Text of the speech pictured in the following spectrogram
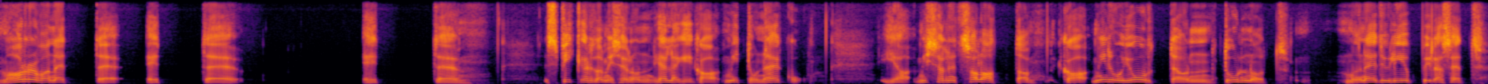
ma arvan, et, et, et spikerdamisel on jällegi ka mitu nägu. Ja mis seal nüüd salata, ka minu juurde on tulnud mõned üliõpilased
